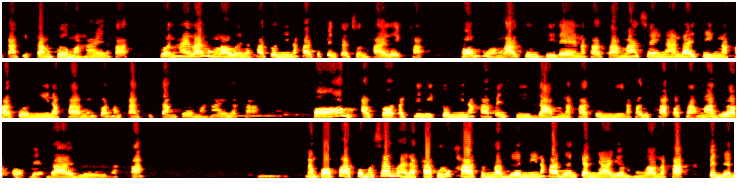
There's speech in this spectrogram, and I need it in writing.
ำการติดตั้งเพิ่มมาให้นะคะ ส่วนไฮไลท์ของเราเลยนะคะ ตัวนี้นะคะจะเป็นกันชนท้ายเหล็กค่ะ พร้อมห่วงลากจูงสีแดงนะคะ สามารถใช้งานได้จริงนะคะ ตัวนี้นะคะแหมันก็ทำการติดตั้งเพิ่มมาให้นะคะพร้อมอักษรอะคริลิกตัวนี้นะคะ เป็นสีดำนะคะ ตัวนี้นะคะ ลูกค้าก็สามารถเลือกออกแบบได้เลยนะคะแหม่มขอฝากโปรโมชั่นหน่อยนะคะ คุณลูกค้าสำหรับเดือนนี้นะคะ เดือนกันยายนของเรานะคะ เป็นเดือน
